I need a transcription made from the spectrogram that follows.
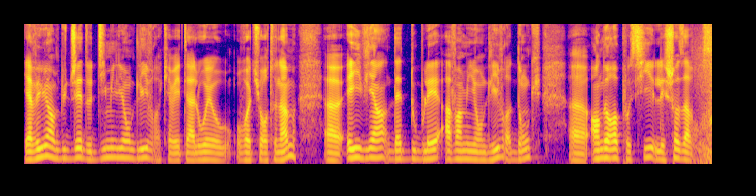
Il y avait eu un budget de 10 millions de livres qui avait été alloué aux, voitures autonomes euh, et il vient d'être doublé à 20 millions de livres. Donc euh, en Europe aussi, les choses avancent.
